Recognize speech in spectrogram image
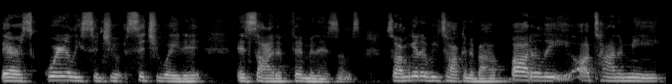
they are squarely situ- situated inside of feminisms. So i'm going to be talking about bodily autonomy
